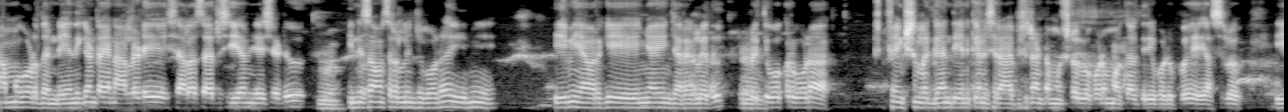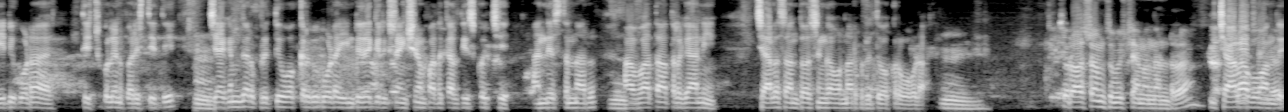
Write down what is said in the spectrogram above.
నమ్మకూడదండి. ఎందుకంటే ఆయన ఆల్రెడీ చాలా సార్లు సీఎం చేశాడు. ఇన్ని సంవత్సరాల నుంచి కూడా ఏమీ ఏమీ ఎవరికి న్యాయం జరగలేదు. ప్రతి ఒక్కరు కూడా పెన్షన్లకు కానీ దేనికైనా సరే ఆఫీసులు అంటే ముసలిలో కూడా మొక్కలు తిరిగి పడిపోయి అసలు ఏటి కూడా తెచ్చుకోలేని పరిస్థితి. జగన్ గారు ప్రతి ఒక్కరికి కూడా ఇంటి దగ్గరికి సంక్షేమ పథకాలు తీసుకొచ్చి అందిస్తున్నారు. అవ్వాతాతలు కానీ చాలా సంతోషంగా ఉన్నారు ప్రతి ఒక్కరు కూడా. సో రాష్ట్రం సుభిక్షాన్ని ఉందంటారా? చాలా బాగుంది.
